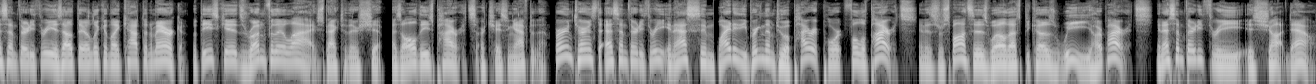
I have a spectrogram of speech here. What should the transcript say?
SM 33 is out there looking like Captain America, but these kids run for their lives back to their ship as all these pirates are chasing after them. Fern turns to SM 33 and asks him why did he bring them to a pirate port full of pirates? And his response is, well, that's because we are pirates. And SM 33 is shot down.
